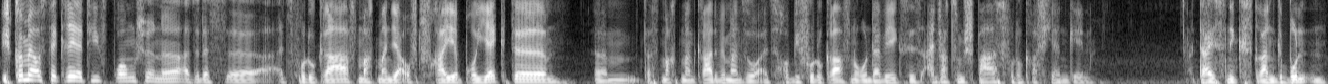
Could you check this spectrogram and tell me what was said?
Ich komme ja aus der Kreativbranche, ne? also das, äh, als Fotograf macht man ja oft freie Projekte. Ähm, das macht man gerade, wenn man so als Hobbyfotografen unterwegs ist, einfach zum Spaß fotografieren gehen. Da ist nichts dran gebunden.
